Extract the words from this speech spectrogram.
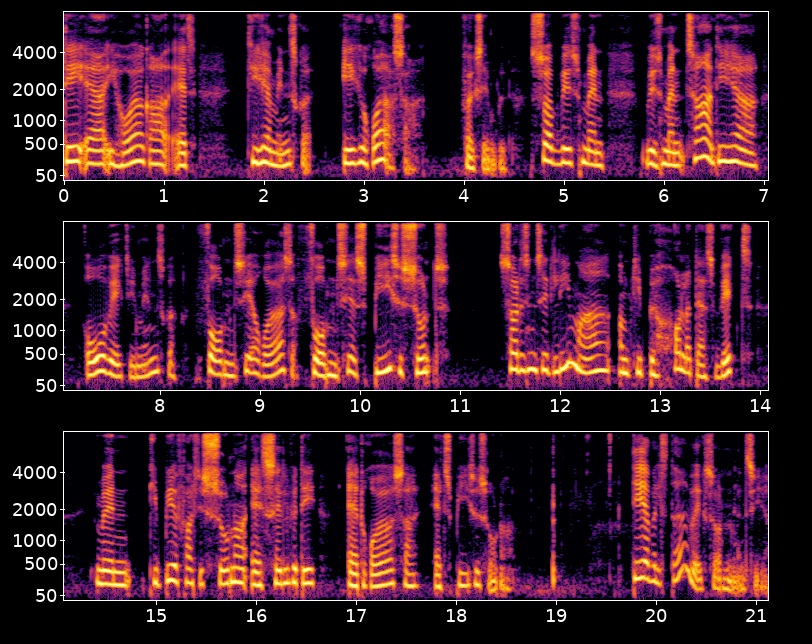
Det er i højere grad, at de her mennesker ikke rører sig, for eksempel. Så hvis man, hvis man tager de her overvægtige mennesker, får dem til at røre sig, får dem til at spise sundt, så er det sådan set lige meget, om de beholder deres vægt, men de bliver faktisk sundere af selve det at røre sig, at spise sundere. Det er vel stadigvæk sådan, man siger.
